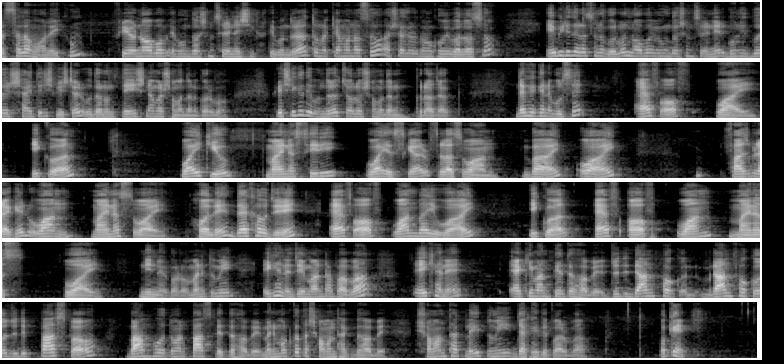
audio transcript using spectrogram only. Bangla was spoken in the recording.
আসসালামু আলাইকুম। প্রিয় নবম এবং দশম শ্রেণির শিক্ষার্থী বন্ধুরা, তোমরা কেমন আছো? আশা করি তোমরা খুবই ভালো আছো। এই ভিডিওতে আলোচনা করব নবম এবং দশম শ্রেণির গণিত বইয়ের সাঁত্রিশ পৃষ্ঠার উদাহরণ তেইশ নাম্বার সমাধান করব। প্রিয় শিক্ষার্থী বন্ধুরা, চলো সমাধান করা যাক। দেখো এখানে বলছে F of Y equal Y cube minus three Y square plus one by Y first bracket one minus Y হলে দেখাও যে F of one by Y equal F of one minus Y নির্ণয় করো। মানে তুমি এখানে যে মানটা পাবা, এইখানে একই মান পেতে হবে। যদি ডান ফক ডান ফকও যদি পাঁচ পাও, বাম ফকও তোমার পাঁচ পেতে হবে। মানে মোট কথা সমান থাকতে হবে। সমান থাকলেই তুমি দেখাইতে পারবা। ওকে?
